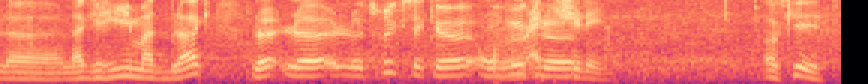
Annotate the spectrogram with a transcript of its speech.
la, la grille matte black. Le, le- le truc c'est que on veut que le, Ok.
